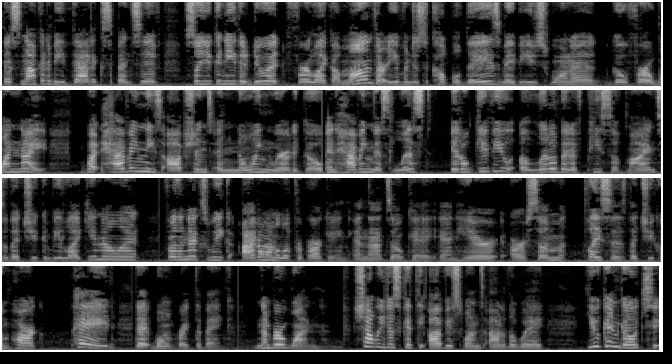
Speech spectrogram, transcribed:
that's not going to be that expensive. So you can either do it for like a month or even just a couple days. Maybe you just want to go for a one night. But having these options and knowing where to go and having this list, it'll give you a little bit of peace of mind so that you can be like, you know what? For the next week, I don't want to look for parking and that's okay. And here are some places that you can park paid that won't break the bank. Number one, shall we just get the obvious ones out of the way? You can go to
